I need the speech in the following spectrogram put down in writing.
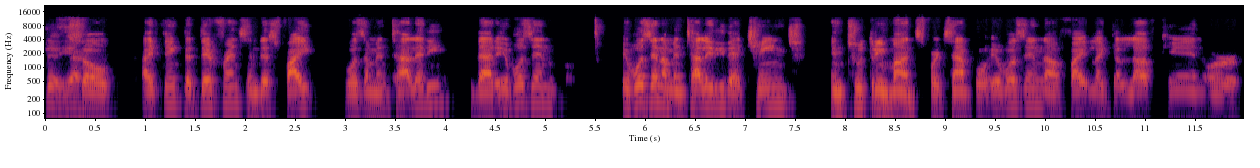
Yeah, yeah. So I think the difference in this fight was a mentality that it wasn't it wasn't a mentality that changed in two three months. For example, it wasn't a fight like the Golovkin or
